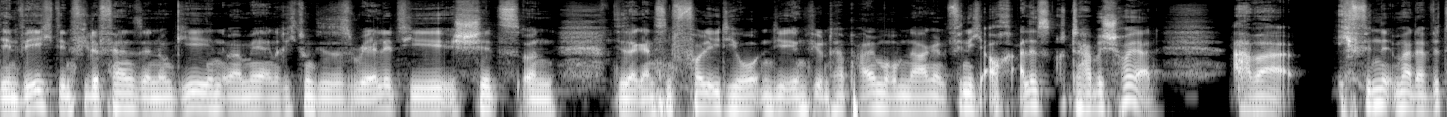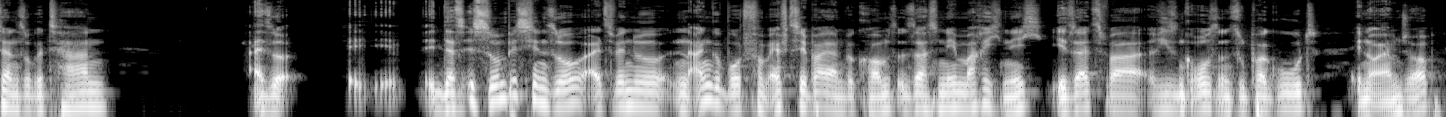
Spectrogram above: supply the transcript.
den Weg, den viele Fernsehsendungen gehen, immer mehr in Richtung dieses Reality-Shits und dieser ganzen Vollidioten, die irgendwie unter Palmen rumnageln, finde ich auch alles total bescheuert. Aber ich finde immer, da wird dann so getan, also äh, das ist so ein bisschen so, als wenn du ein Angebot vom FC Bayern bekommst und sagst, nee, mache ich nicht. Ihr seid zwar riesengroß und super gut in eurem Job,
